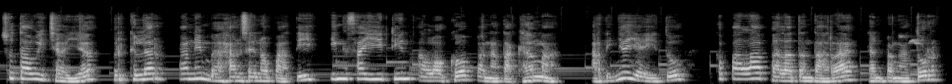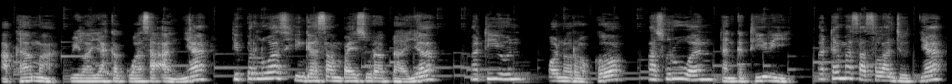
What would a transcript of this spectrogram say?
Sutawijaya bergelar Panembahan Senopati Ing Sayyidin Alogo Panatagama. Artinya yaitu kepala bala tentara dan pengatur agama. Wilayah kekuasaannya diperluas hingga sampai Surabaya, Madiun, Ponorogo, Pasuruan, dan Kediri. Pada masa selanjutnya,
